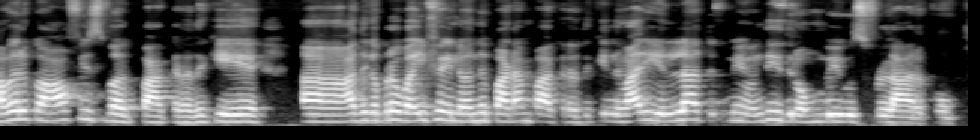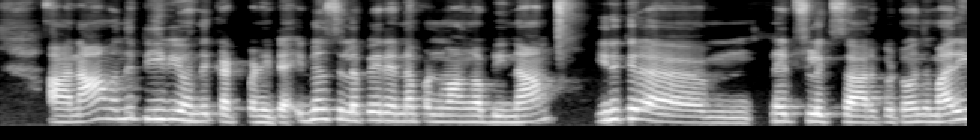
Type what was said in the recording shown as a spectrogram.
அவருக்கு ஆஃபீஸ் ஒர்க் பார்க்குறதுக்கு அதுக்கப்புறம் ஒய்ஃபைல வந்து படம் பார்க்கறதுக்கு இந்த மாதிரி எல்லாத்துக்குமே வந்து இது ரொம்ப யூஸ்ஃபுல்லா இருக்கும். நான் வந்து டிவி வந்து கட் பண்ணிட்டேன். இன்னும் சில பேர் என்ன பண்ணுவாங்க அப்படின்னா இருக்கிற நெட்ஃபிளிக்ஸா இருக்கட்டும் இந்த மாதிரி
